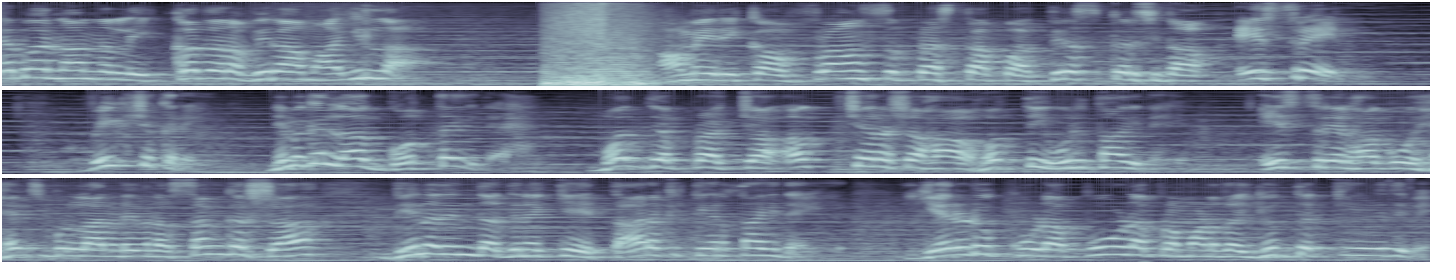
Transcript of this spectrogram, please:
ಲೆಬನಾನ್ನಲ್ಲಿ ಕದನ ವಿರಾಮ ಇಲ್ಲ. ಅಮೆರಿಕ, ಫ್ರಾನ್ಸ್ ಪ್ರಸ್ತಾಪ ತಿರಸ್ಕರಿಸಿದ ಇಸ್ರೇಲ್. ವೀಕ್ಷಕರೇ, ನಿಮಗೆಲ್ಲ ಗೊತ್ತೇ ಇದೆ, ಮಧ್ಯಪ್ರಾಚ್ಯ ಅಕ್ಷರಶಃ ಹೊತ್ತಿ ಉರಿತಾ ಇದೆ ಇಸ್ರೇಲ್ ಹಾಗೂ ಹೆಜ್ಬುಲ್ಲಾ ನಡುವಿನ ಸಂಘರ್ಷ ದಿನದಿಂದ ದಿನಕ್ಕೆ ತಾರಕಕ್ಕೇರ್ತಾ ಇದೆ. ಎರಡೂ ಕೂಡ ಪೂರ್ಣ ಪ್ರಮಾಣದ ಯುದ್ಧಕ್ಕೆ ಇಳಿದಿವೆ.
